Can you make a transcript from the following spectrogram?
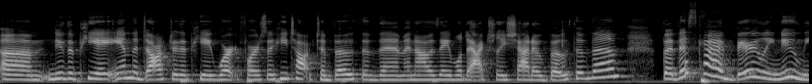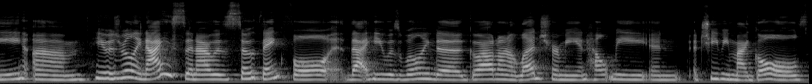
um, knew the PA and the doctor the PA worked for. So he talked to both of them, and I was able to actually shadow both of them. But this guy barely knew me. Um, he was really nice, and I was so thankful that he was willing to go out on a ledge for me and help me in achieving my goals.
